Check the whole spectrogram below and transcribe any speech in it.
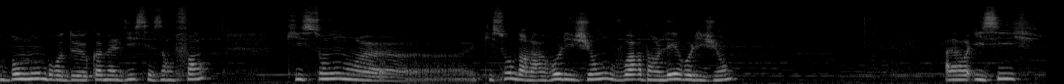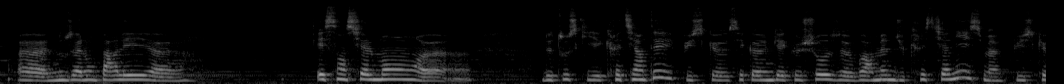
bon nombre de, comme elle dit, ces enfants qui sont, euh, qui sont dans la religion, voire dans les religions. Alors ici, euh, nous allons parler essentiellement de tout ce qui est chrétienté, puisque c'est quand même quelque chose, voire même du christianisme, puisque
